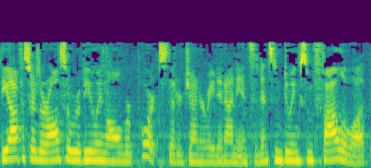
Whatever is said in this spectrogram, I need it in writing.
The officers are also reviewing all reports that are generated on incidents and doing some follow-up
